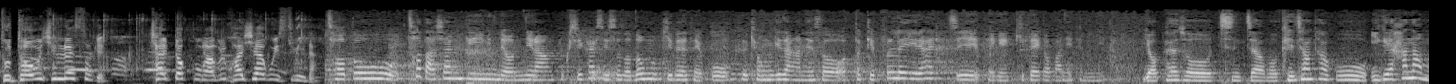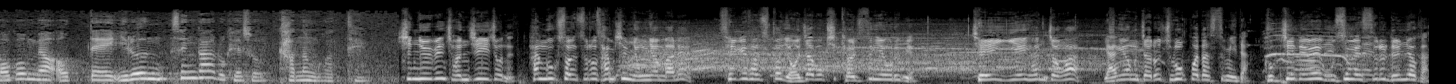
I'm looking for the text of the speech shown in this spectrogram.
두터운 신뢰 속에 찰떡궁합을 과시하고 있습니다. 저도 첫 아시안 게임인데 언니랑 복식할 수 있어서 너무 기대되고 그 경기장 안에서 어떻게 플레이를 할지 되게 기대가 많이 됩니다. 옆에서 진짜 뭐 괜찮다고 이게 하나 먹으면 어때 이런 생각으로 계속 가는 것 같아요. 신유빈 전지희조는 한국 선수로 36년 만에 세계선수권 여자 복식 결승에 오르며 제2의 현정화 양영자로 주목받았습니다. 국제대회 우승 횟수를 늘려가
